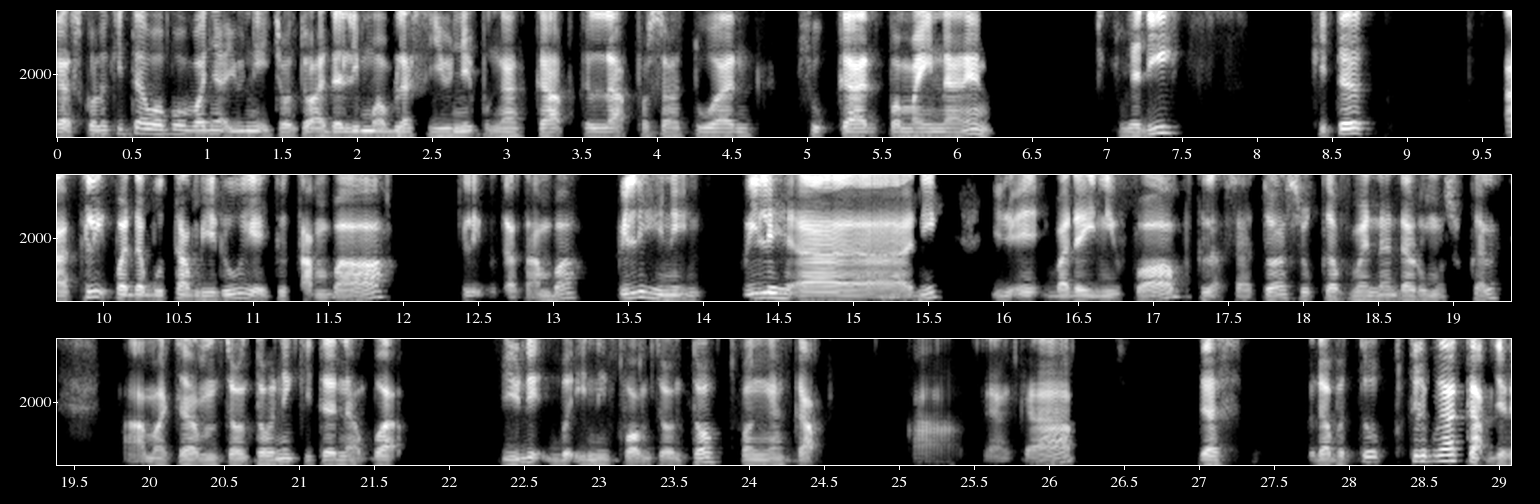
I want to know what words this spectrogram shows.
Kat sekolah kita berapa banyak unit? Contoh ada 15 unit pengangkap, kelab, persatuan, sukan, permainan kan. Jadi, kita uh, klik pada butang biru iaitu tambah. Klik butang tambah. Pilih ini, pilih uh, ni, unit pada uniform, kelab persatuan, sukan, permainan dan rumah sukan lah. Uh, macam contoh ni kita nak buat unit beruniform. Contoh pengangkap. Ha, pengangkap. Dah, dah betul. Kita pengangkap je.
